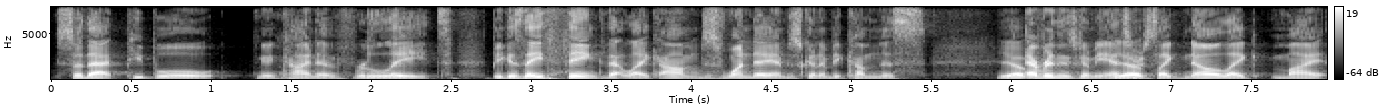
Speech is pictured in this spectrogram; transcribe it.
so that people can kind of relate because they think that like oh, i'm just one day i'm just going to become this Yep. everything's going to be answered Yep. it's like no like my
